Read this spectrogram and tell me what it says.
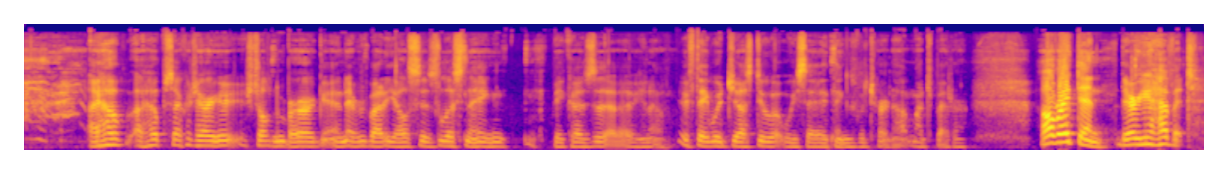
I hope I hope Secretary Stoltenberg and everybody else is listening because uh, you know if they would just do what we say, things would turn out much better. All right, then there you have it.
